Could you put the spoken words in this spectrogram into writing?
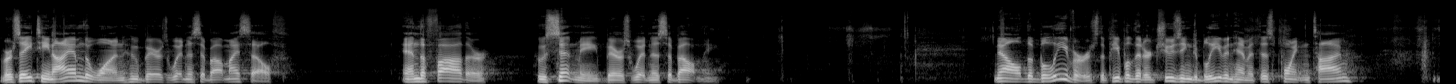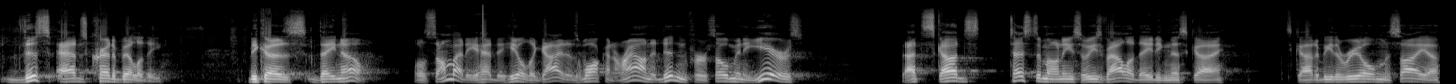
Verse 18, I am the one who bears witness about myself, and the Father who sent me bears witness about me. Now, the believers, the people that are choosing to believe in him at this point in time, this adds credibility because they know, well, somebody had to heal the guy that's walking around that didn't for so many years. That's God's testimony, so he's validating this guy. It's got to be the real Messiah.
